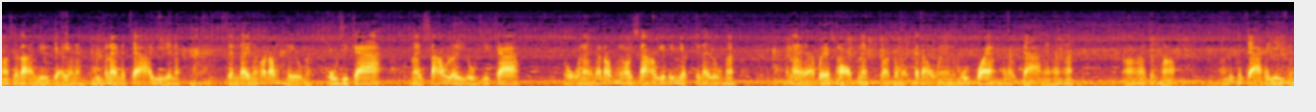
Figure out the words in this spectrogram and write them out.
nó sẽ là như vậy nè. Biết cái này nó trà cái gì vậy nè? Trên đây nó có đóng hiệu nè. Ujika. Này 6 ly Ujika. Ồ, cái này nó đóng ngôi sao với tiếng Nhật trên đây luôn ha. Cái này là BF1 nè. Và có một cái đầu này là mũi quan cái đầu trà này ha đó là trong hộp không biết nó trà cái gì nữa.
